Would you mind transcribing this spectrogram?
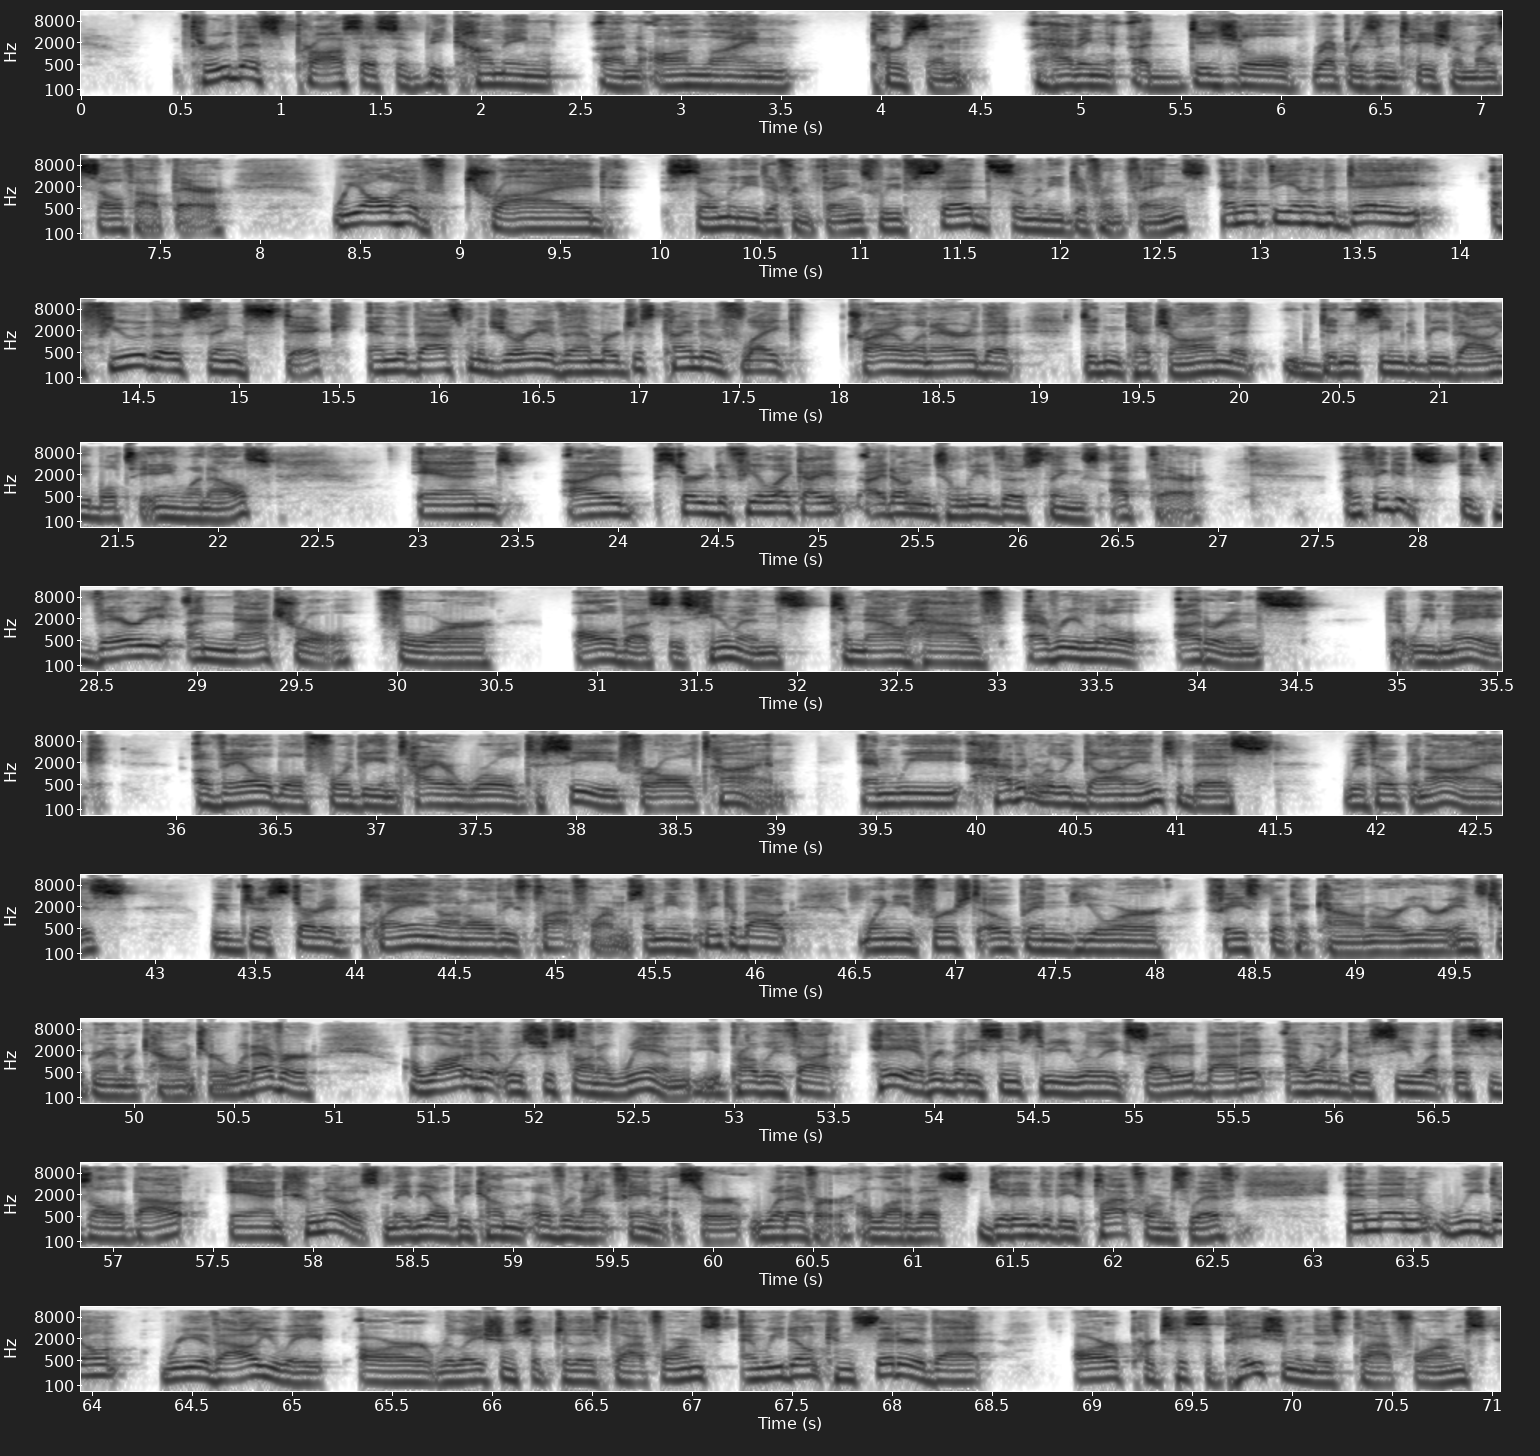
through this process of becoming an online person, having a digital representation of myself out there. We all have tried so many different things. We've said so many different things. And at the end of the day, a few of those things stick and the vast majority of them are just kind of like trial and error that didn't catch on, that didn't seem to be valuable to anyone else. And I started to feel like I, I don't need to leave those things up there. I think it's, it's very unnatural for all of us as humans to now have every little utterance that we make available for the entire world to see for all time. And we haven't really gone into this with open eyes. We've just started playing on all these platforms. I mean, think about when you first opened your Facebook account or your Instagram account or whatever. A lot of it was just on a whim. You probably thought, Hey, everybody seems to be really excited about it. I want to go see what this is all about. And who knows, maybe I'll become overnight famous or whatever a lot of us get into these platforms with. And then we don't reevaluate our relationship to those platforms and we don't consider that our participation in those platforms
